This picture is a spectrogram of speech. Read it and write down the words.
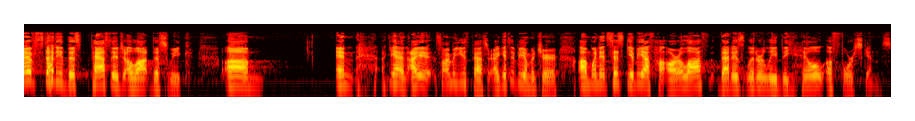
have studied this passage a lot this week. Um, and again, I, so I'm a youth pastor. I get to be a mature. Um, when it says Gibeath Ha'araloth, that is literally the hill of foreskins.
